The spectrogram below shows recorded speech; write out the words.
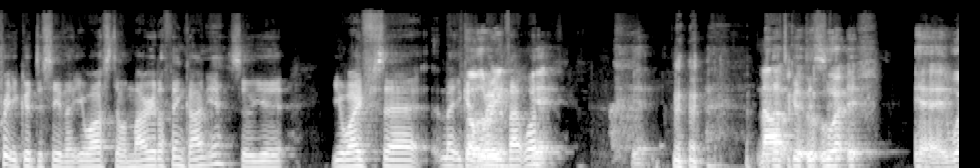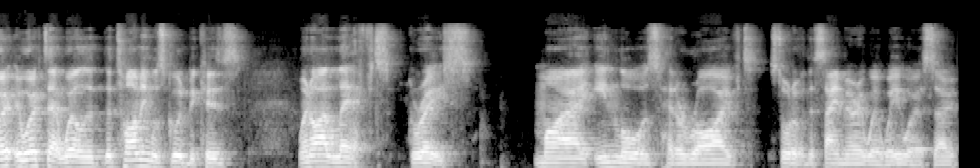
pretty good to see that you are still married. I think, aren't you? So your your wife's uh, let you get away with that one. Yeah. Yeah. no, it, it, yeah, it worked, it worked out well. The, the, timing was good because when I left Greece, my in laws had arrived sort of in the same area where we were. So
